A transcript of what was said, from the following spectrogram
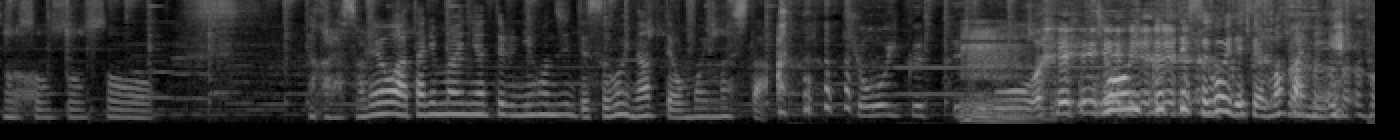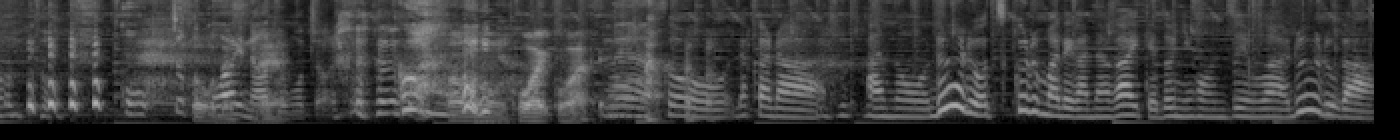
そうそう。そうそうだからそれを当たり前にやってる日本人ってすごいなって思いました。教育ってすごい。教育ってすごいですよまさに。本当。こうちょっと怖いなと思っちゃう。あうん怖い。怖い。ねそう。だからあのルールを作るまでが長いけど日本人はルールが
